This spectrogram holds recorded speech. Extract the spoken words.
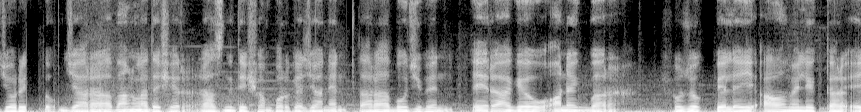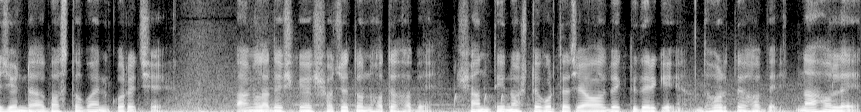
জড়িত। যারা বাংলাদেশের রাজনীতি সম্পর্কে জানেন, তারা বুঝবেন, এর আগেও অনেকবার সুযোগ পেলেই আওয়ামী লীগ তার এজেন্ডা বাস্তবায়ন করেছে। বাংলাদেশকে সচেতন হতে হবে, শান্তি নষ্ট করতে চাওয়া ব্যক্তিদেরকে ধরতে হবে, না হলে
